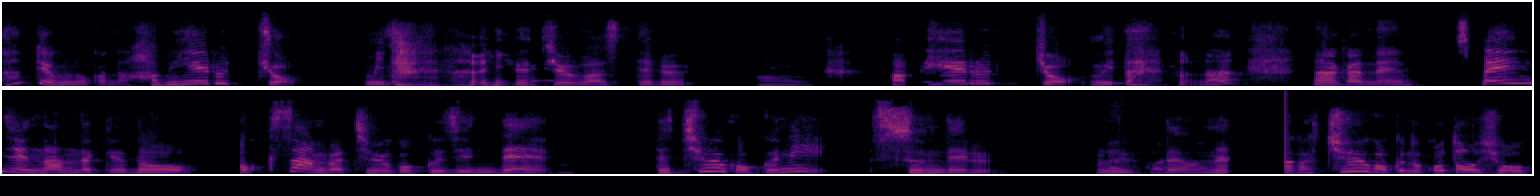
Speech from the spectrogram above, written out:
なんて読むのかな、ハビエルッチョみたいな YouTuber 知ってる？うん。ハビエルッチョみたいなな、なんかね、スペイン人なんだけど、奥さんが中国人でうん、で、中国に住んでるんだよね。だから中国のことを紹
